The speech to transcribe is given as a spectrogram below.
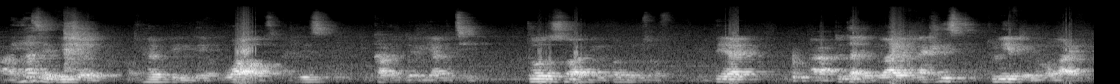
Uh, he has a vision of helping the world, at least to come to the reality. Those who have been problems of impaired, uh, totally blind, at least to live a normal life.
